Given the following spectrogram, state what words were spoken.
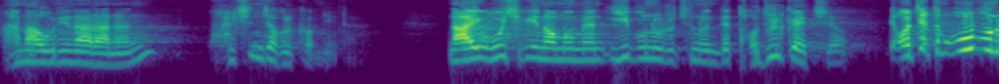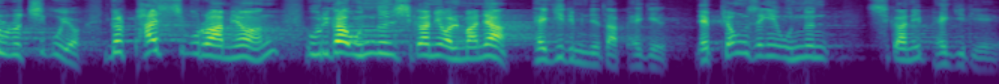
아마 우리나라는 훨씬 적을 겁니다. 나이 50이 넘으면 2분으로 주는데 더 들겠죠. 어쨌든 5분으로 치고요. 이걸 80으로 하면 우리가 웃는 시간이 얼마냐? 100일입니다. 100일. 내 평생에 웃는 시간이 100일이에요.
